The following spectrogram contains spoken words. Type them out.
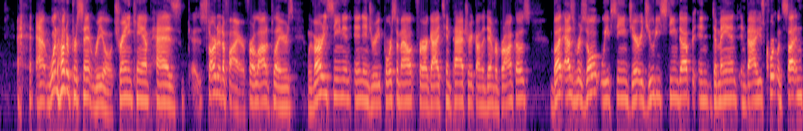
At 100% real. Training camp has uh, started a fire for a lot of players. We've already seen an, an injury pour some out for our guy Tim Patrick on the Denver Broncos. But as a result, we've seen Jerry Jeudy steamed up in demand and values. Courtland Sutton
